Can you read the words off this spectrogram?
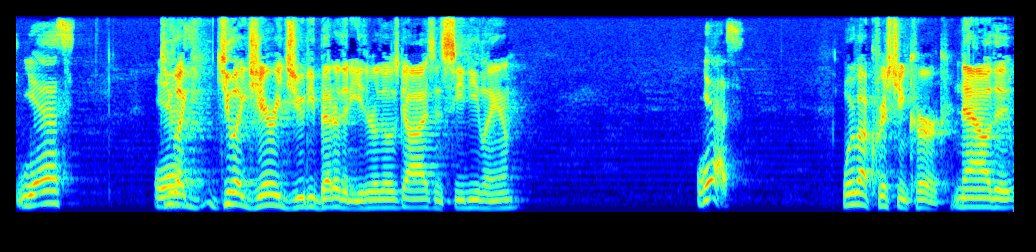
yes. Do you Yes. like do you like Jerry Jeudy better than either of those guys and CeeDee Lamb? Yes. What about Christian Kirk now that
